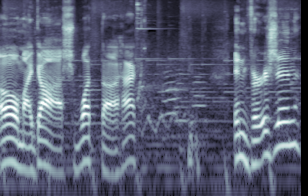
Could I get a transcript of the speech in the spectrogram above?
Oh my gosh, what the heck? Inversion?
